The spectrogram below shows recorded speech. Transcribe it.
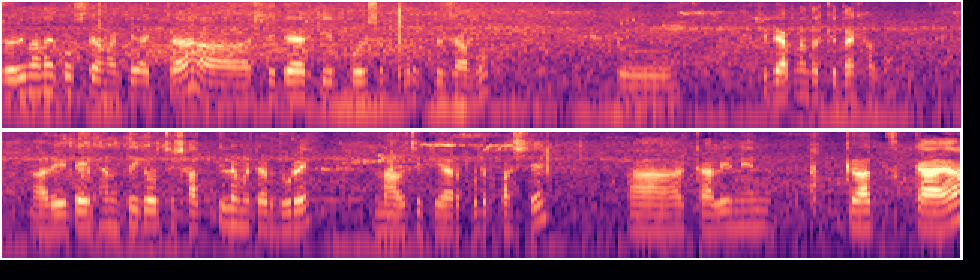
জরিমানা করছে আমাকে একটা সেটা আর কি পরিশোধ করতে যাব। তো সেটা আপনাদেরকে দেখাবো। আর এটা এখান থেকে হচ্ছে সাত কিলোমিটার দূরে, নালচিক এয়ারপোর্টের পাশে কালিনিন গ্রাৎস্কায়া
